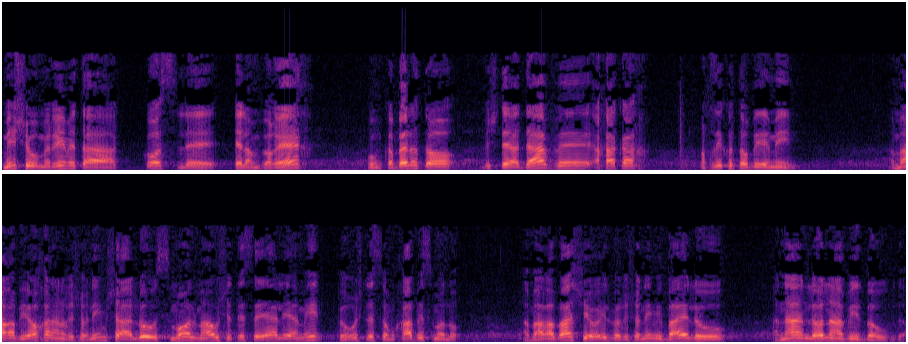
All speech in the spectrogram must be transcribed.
שמישהו מרים את הכוס אל המברך, והוא מקבל אותו בשתי ידיו ואחר כך מחזיק אותו בימין. אמר רבי יוחנן, ראשונים שאלו, שמאל, מהו שתסייע לימין? פירוש לשומך בשמאלו. אמר רבשי, הואיל וראשונים מבעלו, ענן לא נעביד בעובדה.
